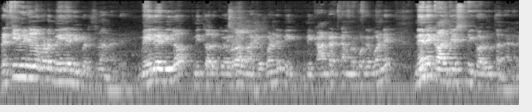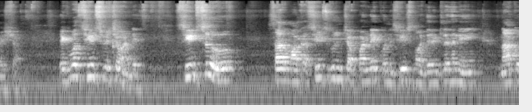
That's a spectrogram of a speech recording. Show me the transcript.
ప్రతి వీడియోలో కూడా మెయిల్ ఐడి పెడుతున్నానండి. మెయిల్ ఐడిలో మీ తరకు వివరాలు నాకు ఇవ్వండి మీ మీ కాంటాక్ట్ నెంబర్ కూడా ఇవ్వండి. నేనే కాల్ చేసి మీకు అడుగుతాను నేను విషయం. ఇకపోతే సీట్స్ విషయం అండి. సీట్స్ సార్ మాకు సీట్స్ గురించి చెప్పండి. కొన్ని సీట్స్ మాకు తెలియట్లేదని నాకు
